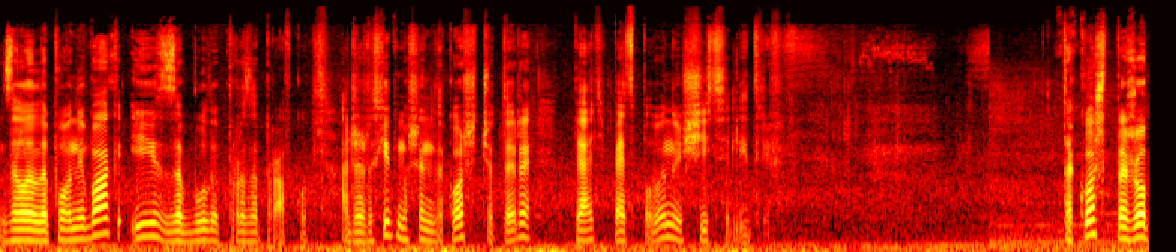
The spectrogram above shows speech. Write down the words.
Залили повний бак і забули про заправку. Адже розхід машини також 4, 5, 5,5, 6 літрів. Також Peugeot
